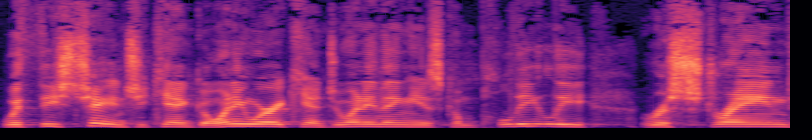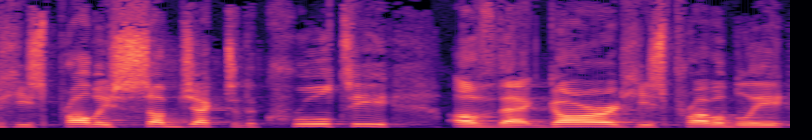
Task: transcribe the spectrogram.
with these chains. He can't go anywhere, he can't do anything, he's completely restrained. He's probably subject to the cruelty of that guard. He's probably,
